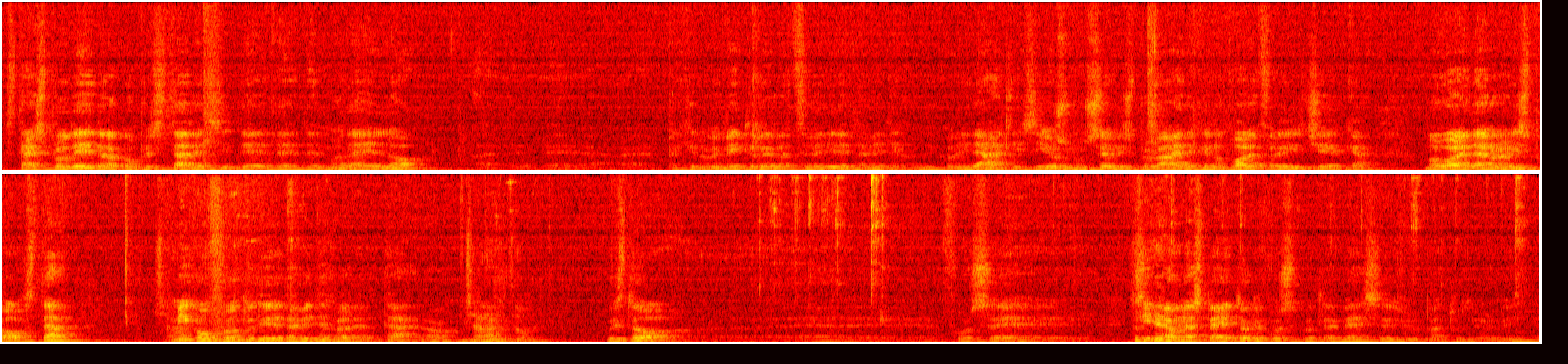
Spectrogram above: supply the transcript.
sta esplodendo la complessità del, si- de- de- del modello, eh, eh, perché non mi metto in relazione direttamente con, con i dati? Se io sono un service provider che non vuole fare ricerca, ma vuole dare una risposta, Certo. mi confronto direttamente con la realtà, no? Certo. Questo forse sì, è un aspetto che forse potrebbe essere sviluppato ulteriormente.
